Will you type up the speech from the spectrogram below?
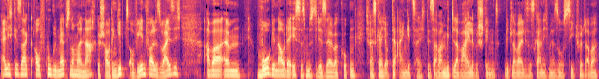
ehrlich gesagt, auf Google Maps nochmal nachgeschaut. Den gibt es auf jeden Fall, das weiß ich. Aber ähm, wo genau der ist, das müsst ihr selber gucken. Ich weiß gar nicht, ob der eingezeichnet ist, aber mittlerweile bestimmt. Mittlerweile ist es gar nicht mehr so secret, aber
